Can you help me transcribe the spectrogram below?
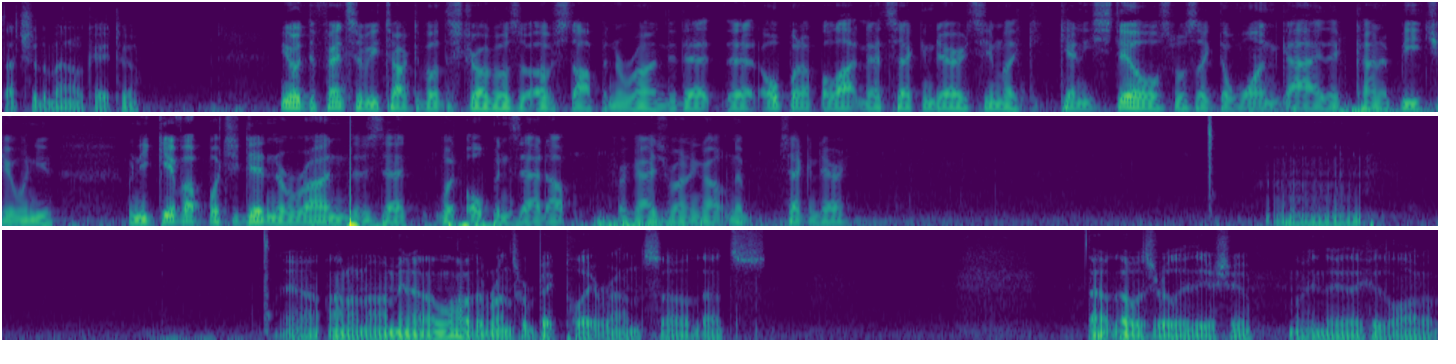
that should have been okay too. You know, defensively, you talked about the struggles of stopping the run. Did that did that open up a lot in that secondary? It seemed like Kenny Stills was like the one guy that kind of beat you when you when you give up what you did in the run. Is that what opens that up for guys running out in the secondary? Um, yeah, I don't know. I mean, a lot of the runs were big play runs, so that's that. That was really the issue. I mean, they, they hit a lot of,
